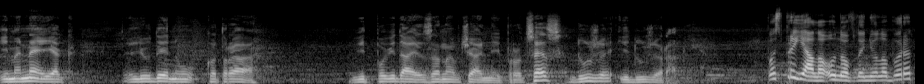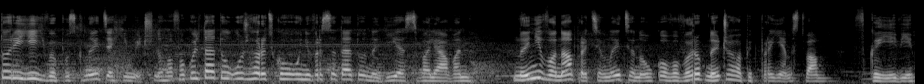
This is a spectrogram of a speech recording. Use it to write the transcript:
І мене, як людину, котра відповідає за навчальний процес, дуже і дуже радує. Посприяла оновленню лабораторії й випускниця хімічного факультету Ужгородського університету Надія Свалявин. Нині вона працівниця науково-виробничого підприємства в Києві.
